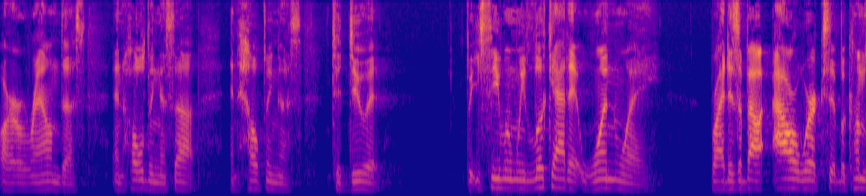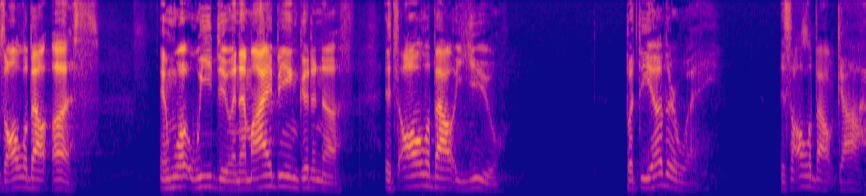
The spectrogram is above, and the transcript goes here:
are around us and holding us up and helping us to do it. But you see, when we look at it one way, right, is about our works, it becomes all about us and what we do. And am I being good enough? It's all about you. But the other way is all about God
